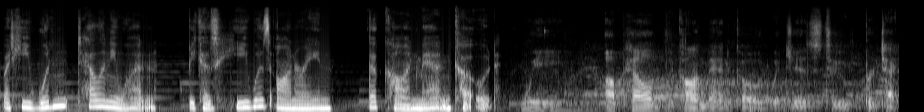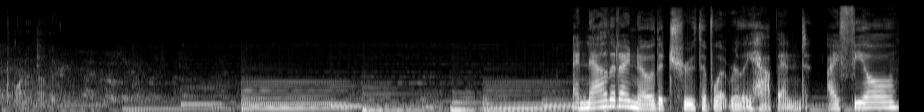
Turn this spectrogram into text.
But he wouldn't tell anyone because he was honoring the con man code. We upheld the con man code, which is to protect one another. And now that I know the truth of what really happened, I feel.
